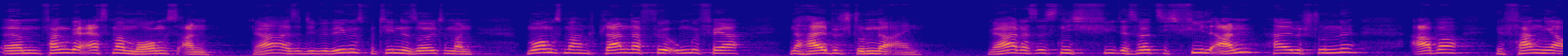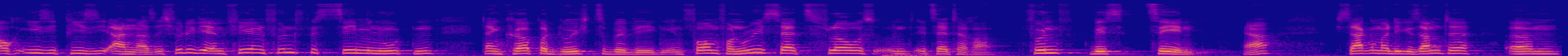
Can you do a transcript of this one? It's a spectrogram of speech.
ähm, fangen wir erstmal morgens an. Ja, also die Bewegungsroutine sollte man morgens machen. Plan dafür ungefähr eine halbe Stunde ein. Ja, das ist nicht viel, das hört sich viel an, halbe Stunde, aber wir fangen ja auch easy peasy an. Also ich würde dir empfehlen, fünf bis zehn Minuten deinen Körper durchzubewegen in Form von Resets, Flows und etc. Fünf bis zehn. Ja? Ich sage immer, die gesamte ähm,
